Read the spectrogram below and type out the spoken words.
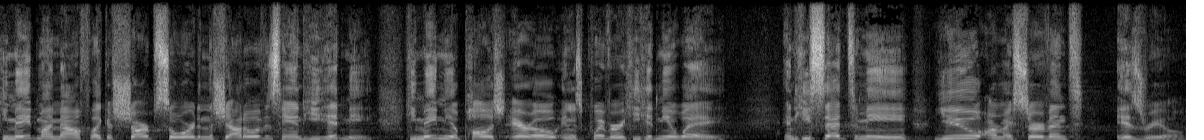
He made my mouth like a sharp sword. In the shadow of his hand, he hid me. He made me a polished arrow. In his quiver, he hid me away. And he said to me, You are my servant Israel,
